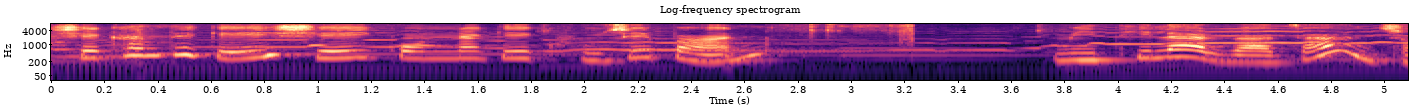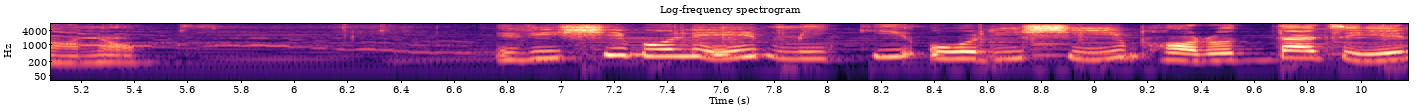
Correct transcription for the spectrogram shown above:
সেখান থেকেই সেই কন্যাকে খুঁজে পান মিথিলার রাজা জনক। ঋষি বলে, মিকি ও ঋষি ভরদ্বাজের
